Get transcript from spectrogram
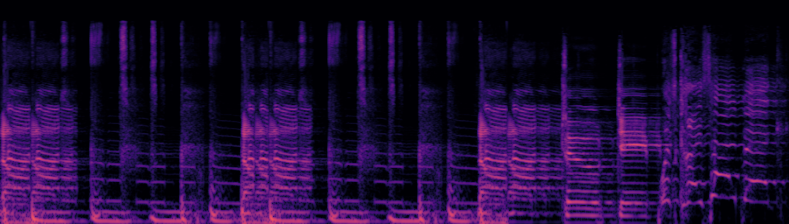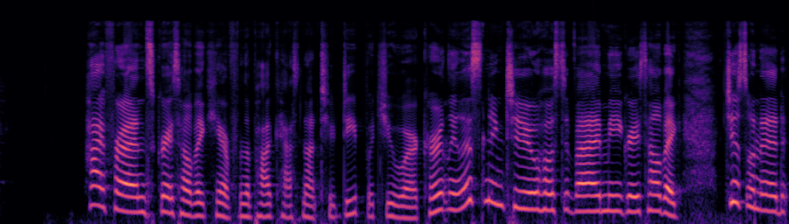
Not. Not. Not. Not. Not. Not too deep. With Grace Helbig. Hi, friends. Grace Helbig here from the podcast Not Too Deep, which you are currently listening to, hosted by me, Grace Helbig. Just wanted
